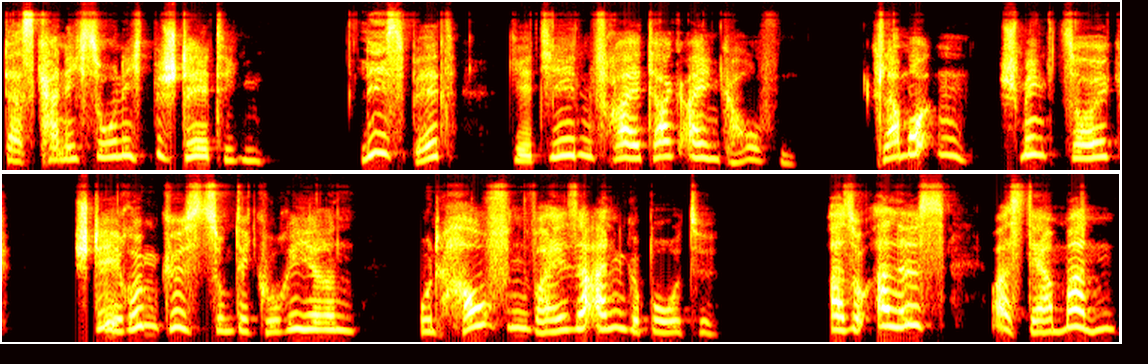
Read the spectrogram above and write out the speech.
das kann ich so nicht bestätigen. Lisbeth geht jeden Freitag einkaufen. Klamotten, Schminkzeug, Stehrümkes zum Dekorieren und haufenweise Angebote. Also alles, was der Mann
